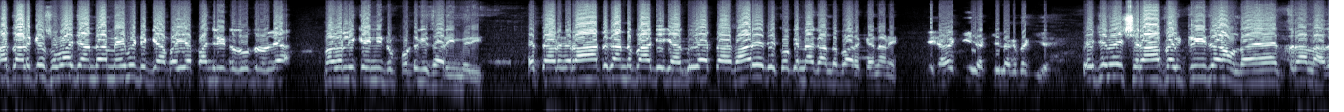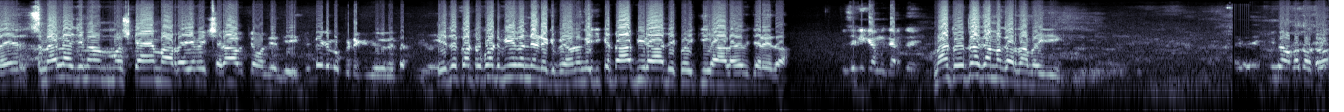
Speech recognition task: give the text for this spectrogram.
ਆ ਤੜਕੇ ਸਵੇਰ ਜਾਂਦਾ ਮੈਂ ਵੀ ਡਿੱਗਿਆ ਬਾਈ 5 ਲੀਟਰ ਦੁੱਧ ਡੋਲਿਆ ਮਗਰਲੀ ਕੈਨੀ ਟੁ- ਫੁੱਟ ਗਈ ਸਾਰੀ ਮੇਰੀ। ਇਹ ਤੜਕ ਰਾਤ ਗੰਦ ਪਾ ਕੇ ਗਿਆ ਕੋਈ ਆ ਤਾਂ ਸਾਰੇ ਦੇਖੋ ਕਿੰਨਾ ਗੰਦ ਪਾ ਰੱਖਿਆ ਇਹਨਾਂ ਨੇ। ਇਹ ਹੈ ਕੀ ਹੈ? ਕੀ ਲੱਗਦਾ ਕੀ ਹੈ? ਇਹ ਜਿਵੇਂ ਸ਼ਰਾਬ ਫੈਕਟਰੀ ਦਾ ਹੁੰਦਾ ਹੈ ਇਸ ਤਰ੍ਹਾਂ ਲੱਗਦਾ ਸਮੈਲ ਜਿਵੇਂ ਮੁਸ਼ਕ ਮਾਰ ਰਿਹਾ ਜਿਵੇਂ ਸ਼ਰਾਬ ਚੋਂ ਦਿੰਦੀ ਹੈ। ਕਿੰਨੇ ਕੁ ਲੋਕ ਡਿੱਗ ਗਏ ਨੇ ਹੋਏ ਇਹ ਤਾਂ ਘੱਟੋ ਘੱਟ 20 ਬੰਦੇ ਡਿੱਗ ਪਏ ਹੋਣਗੇ ਜੀ। ਕਿਤਾਬ ਵੀ ਰਾਹ ਦੇਖੋ ਕੀ ਹਾਲ ਹੈ ਵਿਚਾਰੇ ਦਾ। ਤੁਸੀਂ ਕੀ ਕੰਮ ਕਰਦੇ ਮੈਂ ਦੁੱਧ ਦਾ ਕੰਮ ਕਰਦਾ ਬਾਈ ਜੀ। ਕੀ ਨਾਮ ਹੈ ਤੁਹਾਡਾ?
